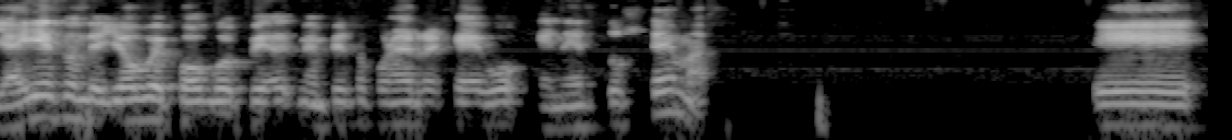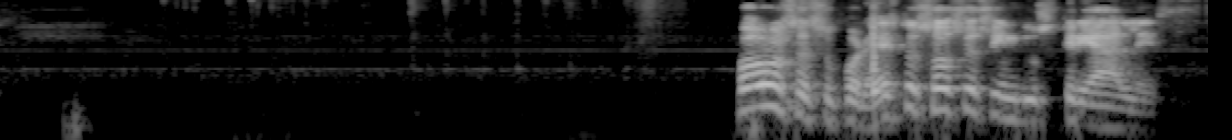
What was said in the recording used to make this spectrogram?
Y ahí es donde yo me, pongo, me empiezo a poner rejego en estos temas. Eh, vamos a suponer, estos socios industriales,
